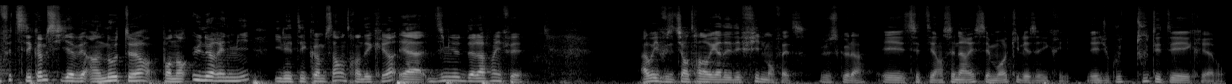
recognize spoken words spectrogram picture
fait, c'est comme s'il y avait un auteur pendant une heure et demie, il était comme ça en train d'écrire, et à 10 minutes de la fin, il fait. Ah oui, vous étiez en train de regarder des films en fait, jusque-là. Et c'était un scénariste, c'est moi qui les ai écrits. Et du coup, tout était écrit avant.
